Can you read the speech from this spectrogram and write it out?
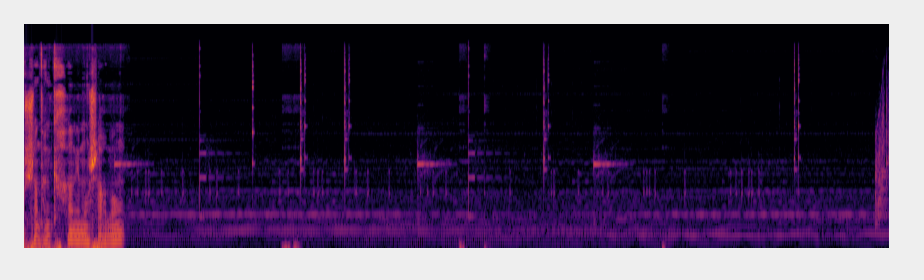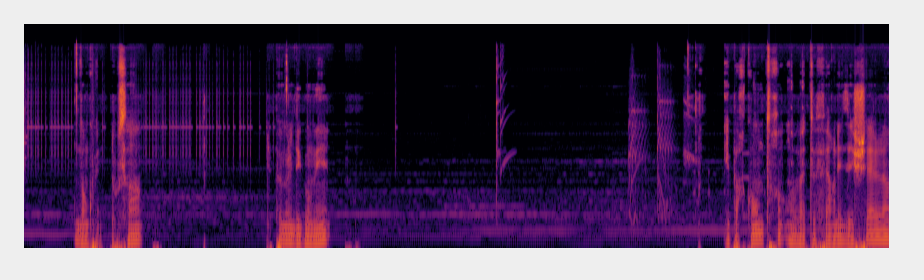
Je suis en train de cramer mon charbon. Donc tout ça. Tu peux me le dégommer. Par contre, on va te faire les échelles.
